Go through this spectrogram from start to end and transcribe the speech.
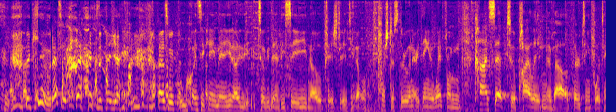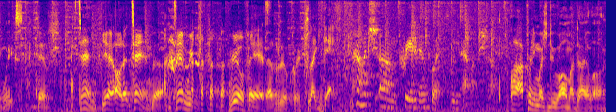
the, the cue. That's what. That is, yeah. That's when Quincy came in. You know, he took it to NBC. You know, pitched it. You know, pushed us through and everything. And it went from concept to pilot in about 13, 14 weeks. 10. 10. Yeah. Oh, that 10. Yeah. 10 weeks. Real fast. That's real quick. like that. How much um, creative input will you have on the show? Well, I pretty much do all my dialogue.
